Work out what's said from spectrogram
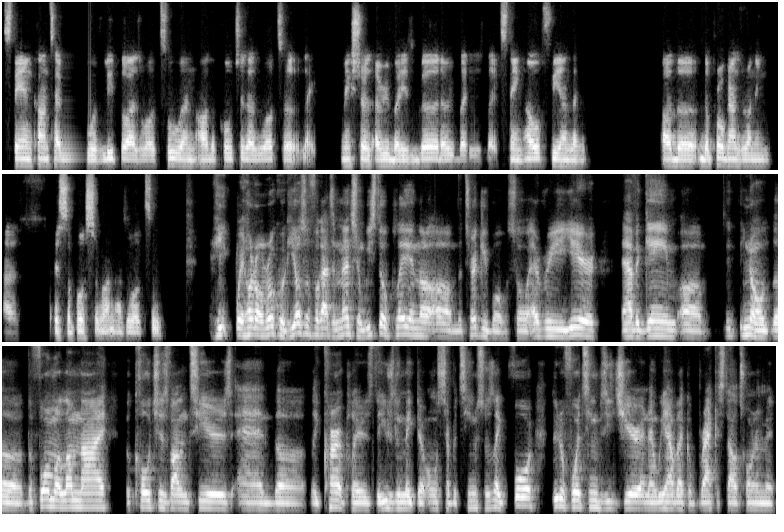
stay in contact with Lito as well too and all the coaches as well to like make sure everybody's good, everybody's like staying healthy and like all the the programs running as it's supposed to run as well too. he wait hold on real quick he also forgot to mention we still play in the um the turkey bowl so every year they have a game um you know the the former alumni the coaches volunteers and the like current players they usually make their own separate teams so it's like four three to four teams each year and then we have like a bracket style tournament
